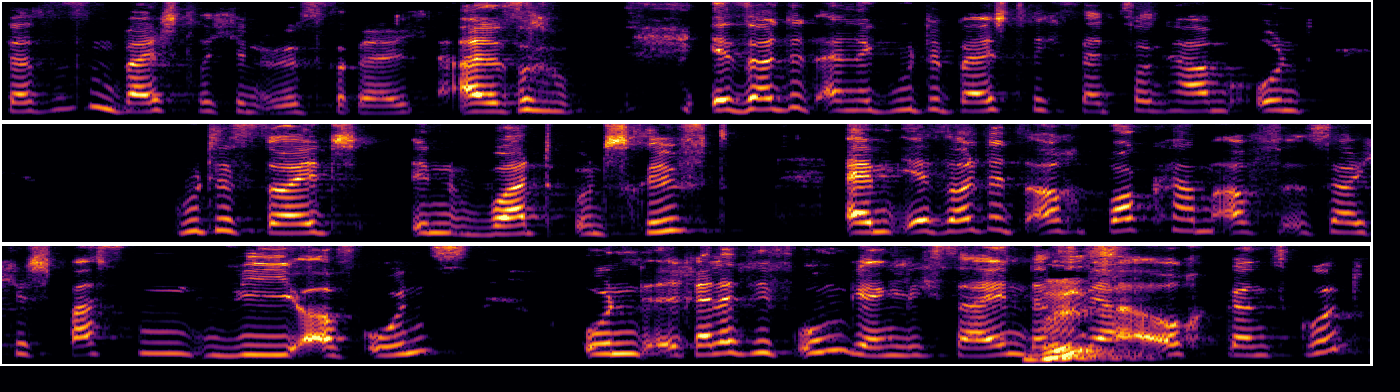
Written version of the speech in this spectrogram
Das ist ein Beistrich in Österreich. Also, ihr solltet eine gute Beistrichsetzung haben und gutes Deutsch in Wort und Schrift. Ähm, ihr solltet auch Bock haben auf solche Spasten wie auf uns und relativ umgänglich sein. Das wäre auch ganz gut.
